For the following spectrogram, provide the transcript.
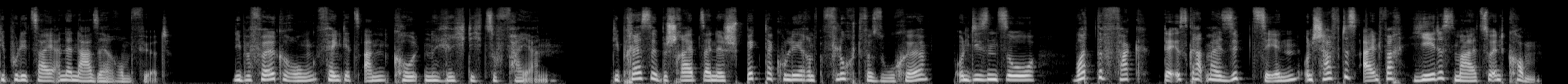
die Polizei an der Nase herumführt. Die Bevölkerung fängt jetzt an, Colton richtig zu feiern. Die Presse beschreibt seine spektakulären Fluchtversuche und die sind so what the fuck, der ist gerade mal 17 und schafft es einfach jedes Mal zu entkommen.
